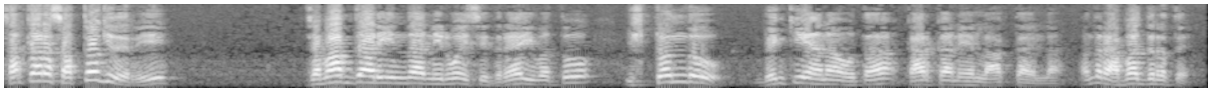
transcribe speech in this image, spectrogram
ಸರ್ಕಾರ ಸತ್ತೋಗಿದೆ ರೀ. ಜವಾಬ್ದಾರಿಯಿಂದ ನಿರ್ವಹಿಸಿದ್ರೆ ಇವತ್ತು ಇಷ್ಟೊಂದು ಬೆಂಕಿ ಅನಾಹುತ ಕಾರ್ಖಾನೆಯಲ್ಲಿ ಆಗ್ತಾ ಇಲ್ಲ. ಅಂದ್ರೆ ಅಭದ್ರತೆ.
